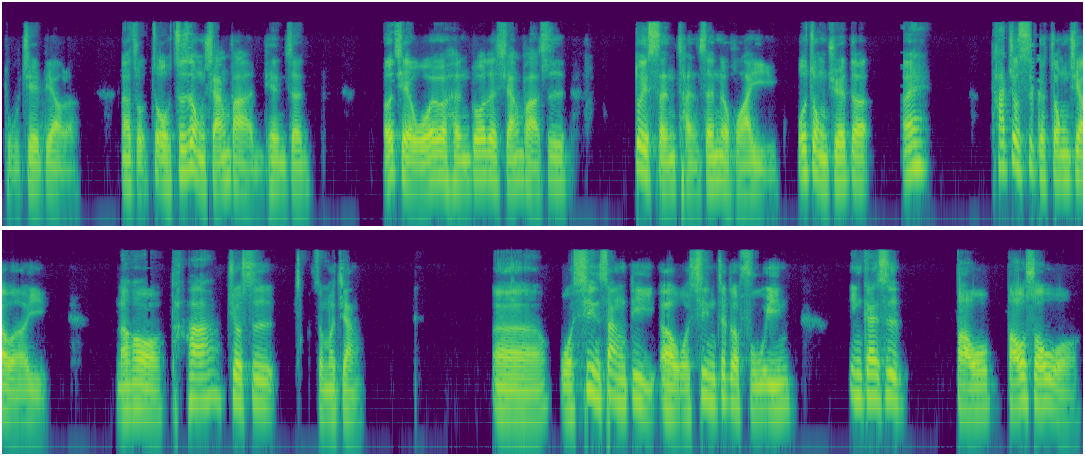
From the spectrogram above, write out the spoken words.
毒戒掉了？那种我这种想法很天真，而且我有很多的想法是对神产生的怀疑。我总觉得，哎，他就是个宗教而已，然后他就是怎么讲？呃，我信上帝，呃，我信这个福音，应该是保保守我。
